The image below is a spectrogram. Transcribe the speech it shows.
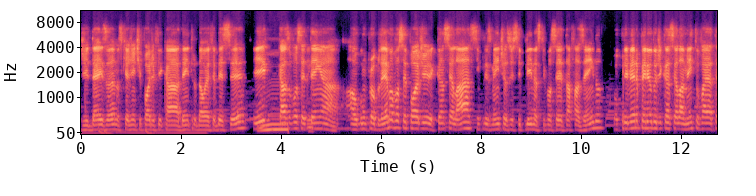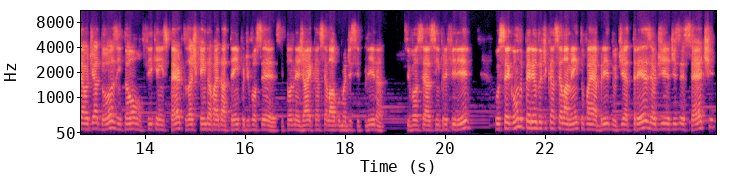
de 10 anos que a gente pode ficar dentro da UFBC. E hum, caso você sim. tenha algum problema, você pode cancelar simplesmente as disciplinas que você está fazendo. O primeiro período de cancelamento vai até o dia 12, então fiquem espertos. Acho que ainda vai dar tempo de você se planejar e cancelar alguma disciplina, se você assim preferir. O segundo período de cancelamento vai abrir do dia 13 ao dia 17.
